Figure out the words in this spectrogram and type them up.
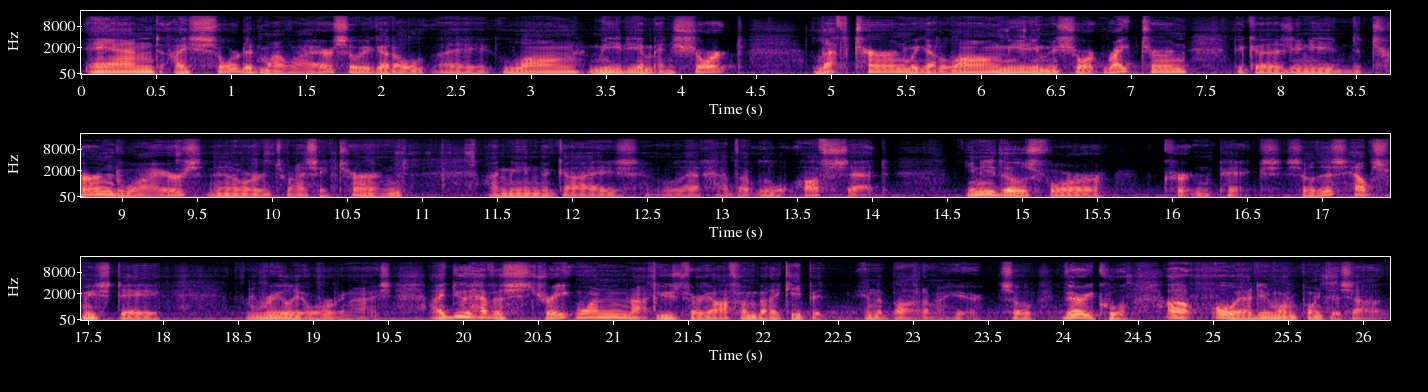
and I sorted my wires. So we've got a, a long, medium, and short left turn. We got a long, medium, and short right turn because you need the turned wires. In other words, when I say turned, I mean the guys that have that little offset. You need those for curtain picks. So this helps me stay really organized. I do have a straight one, not used very often, but I keep it in the bottom of here. So very cool. Oh, oh, I did want to point this out.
